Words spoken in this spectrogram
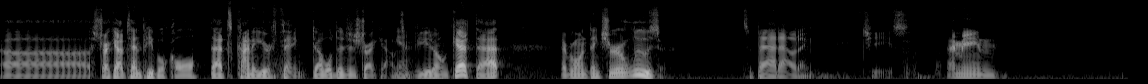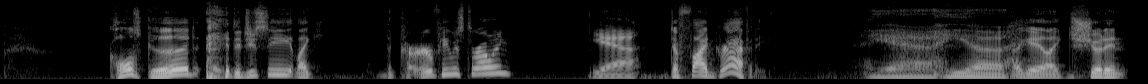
Uh, strike out 10 people, Cole. That's kind of your thing. Double digit strikeouts. Yeah. If you don't get that, everyone thinks you're a loser. It's a bad outing. Jeez. I mean, Cole's good. Did you see, like, the curve he was throwing? Yeah. Defied gravity. Yeah, he uh Like, it, like, shouldn't,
